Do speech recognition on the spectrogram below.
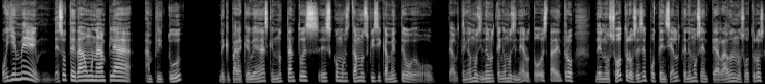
Óyeme, eso te da una amplia amplitud de que para que veas que no tanto es, es como estamos físicamente o, tengamos dinero o no tengamos dinero, todo está dentro de nosotros, ese potencial lo tenemos enterrado en nosotros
